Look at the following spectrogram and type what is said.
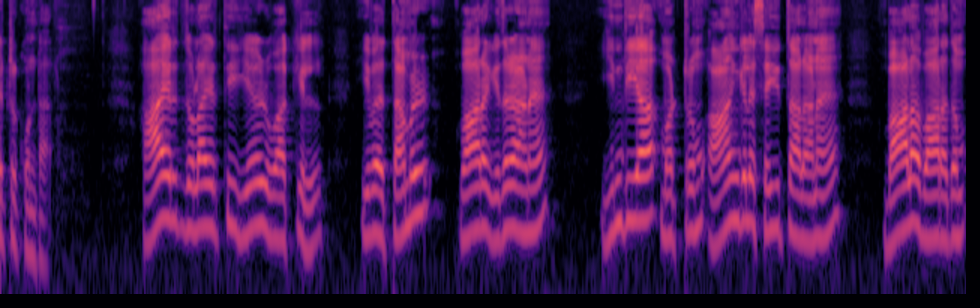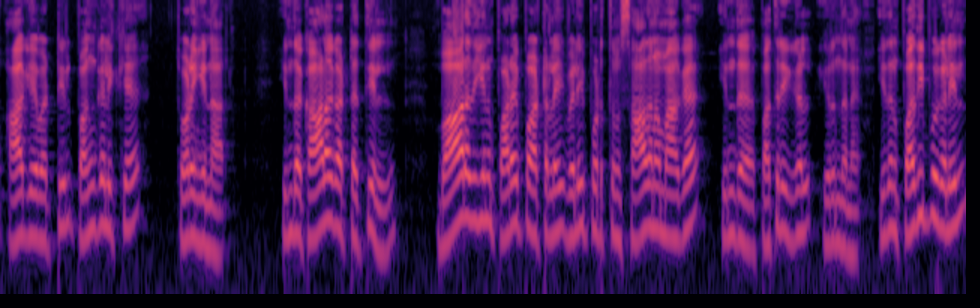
ஏற்றுக்கொண்டார். ஆயிரத்தி தொள்ளாயிரத்தி ஏழு வாக்கில் இவர் தமிழ் வார இதழான இந்தியா மற்றும் ஆங்கில செய்தித்தாளான பாலபாரதம் ஆகியவற்றில் பங்களிக்க தொடங்கினார். இந்த காலகட்டத்தில் பாரதியின் படைப்பாற்றலை வெளிப்படுத்தும் சாதனமாக இந்த பத்திரிகைகள் இருந்தன. இதன் பதிப்புகளில்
